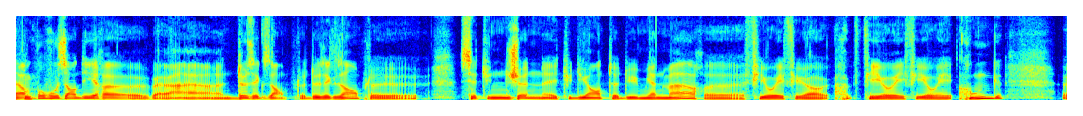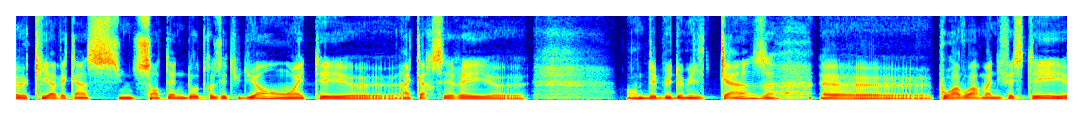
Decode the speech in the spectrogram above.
Alors pour vous en dire euh, deux exemples, deux exemples, euh, c'est une jeune étudiante du Myanmar, euh, Fioe Fioe, Hong, qui avec une centaine d'autres étudiants ont été incarcérés en début 2015 euh, pour avoir manifesté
